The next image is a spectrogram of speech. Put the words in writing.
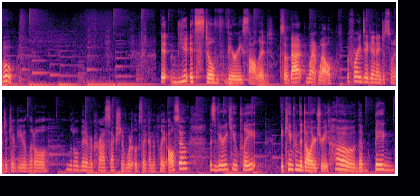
Oh, it, it's still very solid. So that went well. Before I dig in, I just wanted to give you a little, little bit of a cross section of what it looks like on the plate. Also, this very cute plate, it came from the Dollar Tree. Oh, the big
